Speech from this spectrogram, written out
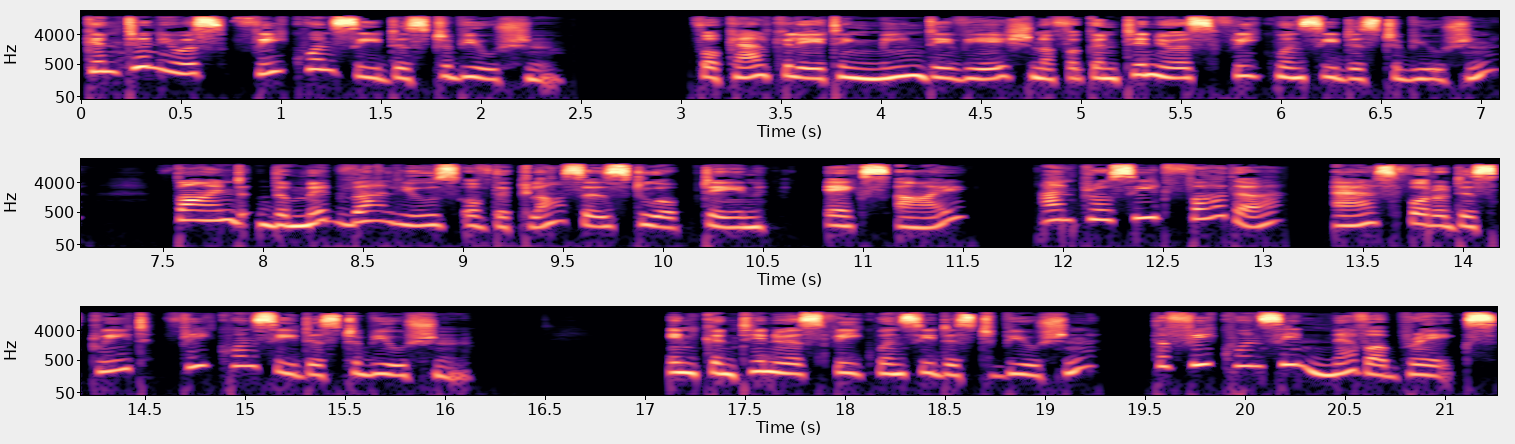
Continuous frequency distribution. For calculating mean deviation of a continuous frequency distribution, find the mid-values of the classes to obtain xi and proceed further as for a discrete frequency distribution. In continuous frequency distribution, the frequency never breaks.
